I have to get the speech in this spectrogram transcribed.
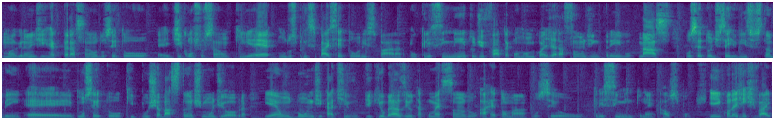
uma grande recuperação do setor é, de construção, que é um dos principais setores para o crescimento de fato econômico, a geração de emprego, mas o setor de serviços também é um setor que puxa bastante mão de obra e é um bom indicativo de que o Brasil está começando a retomar o seu crescimento, né, aos poucos. E aí quando a gente vai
